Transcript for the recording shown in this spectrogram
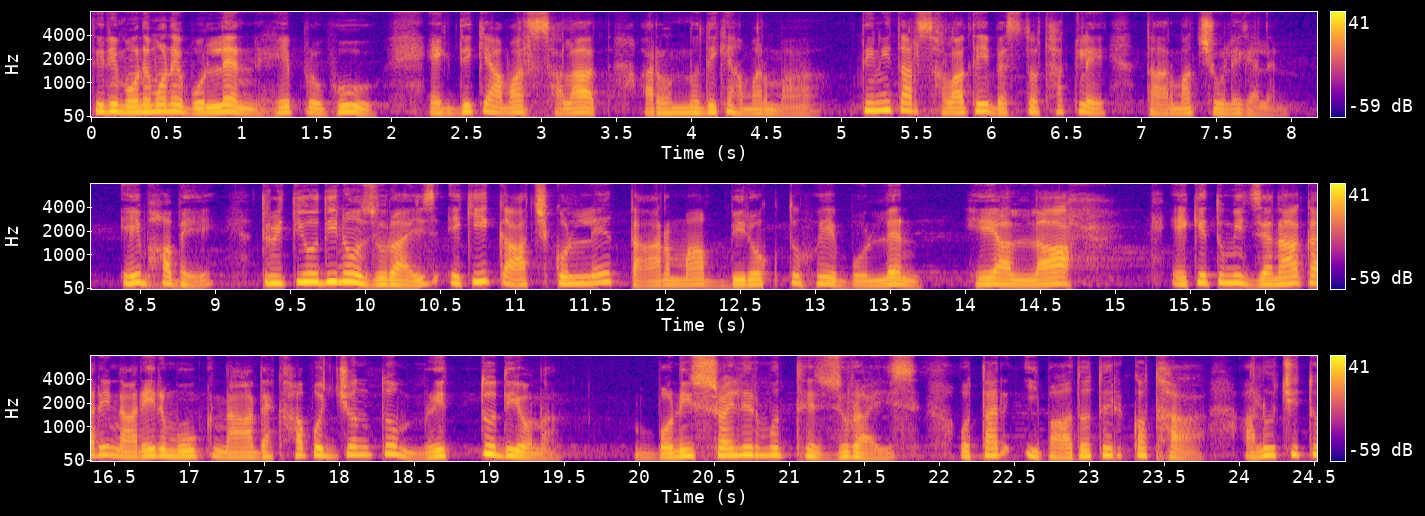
তিনি মনে মনে বললেন, হে প্রভু, একদিকে আমার সালাত আর অন্যদিকে আমার মা। তিনি তার সালাতেই ব্যস্ত থাকলে তার মা চলে গেলেন। এভাবে তৃতীয় দিনও জুরাইজ একই কাজ করলে তার মা বিরক্ত হয়ে বললেন, হে আল্লাহ, একে তুমি জেনাকারী নারীর মুখ না দেখা পর্যন্ত মৃত্যু দিও না। বন ইসরায়েলের মধ্যে জুরাইস ও তার ইবাদতের কথা আলোচিত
